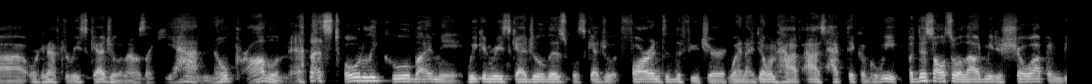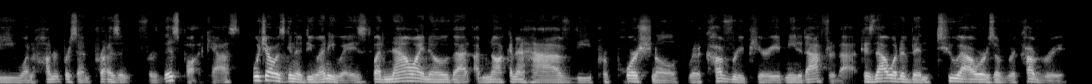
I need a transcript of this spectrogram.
uh, we're gonna have to reschedule. And I was like, yeah, no problem, man. That's totally cool by me. We can reschedule this. We'll schedule it far into the future when I don't have as hectic of a week. But this also allowed me to show up and be 100% present for this podcast, which I was gonna do anyways. But now I know that I'm not gonna have the proportional recovery period needed after that, because that would have been two hours of recovery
